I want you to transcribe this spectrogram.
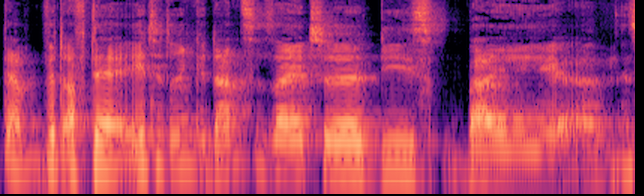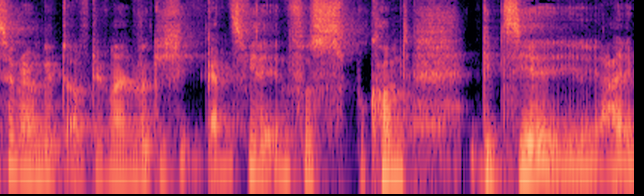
da wird auf der Ete Trinke Danze Seite, die es bei ähm, Instagram gibt, auf der man wirklich ganz viele Infos bekommt, gibt's hier äh,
